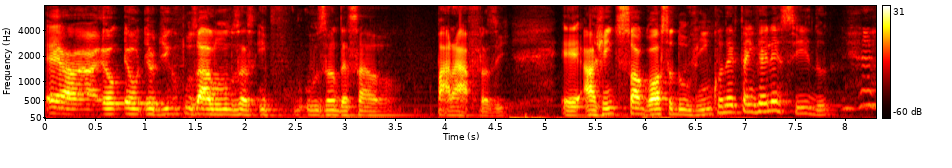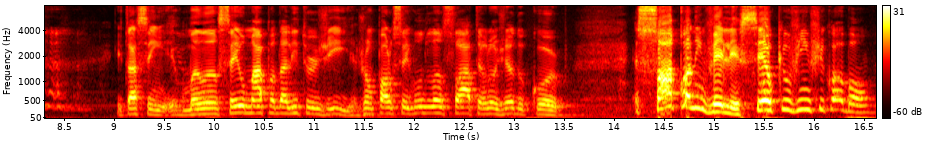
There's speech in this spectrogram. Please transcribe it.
É, eu, eu, eu digo para os alunos, assim, usando essa paráfrase, é, a gente só gosta do vinho quando ele está envelhecido. Então, assim, eu lancei o mapa da liturgia, João Paulo II lançou a teologia do corpo. É só quando envelheceu que o vinho ficou bom.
